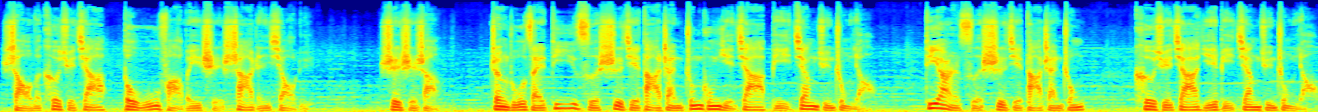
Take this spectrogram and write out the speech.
少了科学家都无法维持杀人效率。事实上，正如在第一次世界大战中工业家比将军重要，第二次世界大战中，科学家也比将军重要。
